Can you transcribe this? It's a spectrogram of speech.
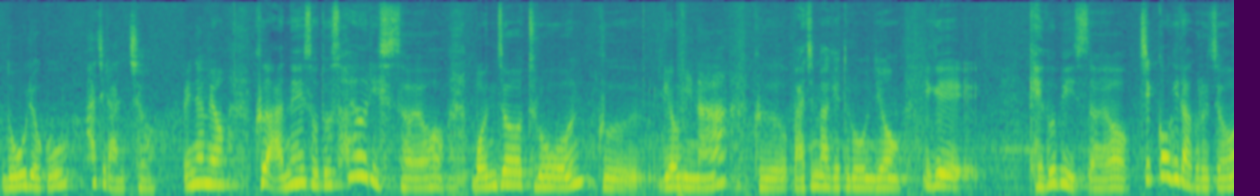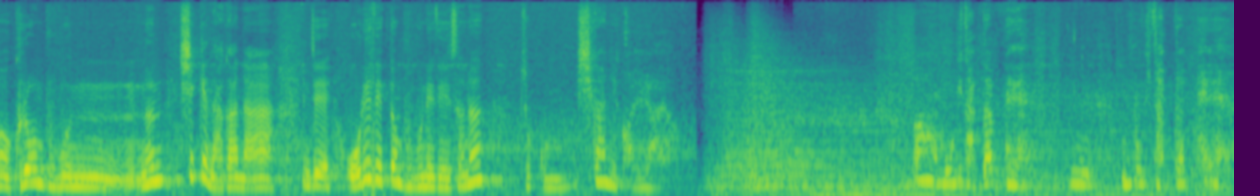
놓으려고 하질 않죠. 왜냐하면 그 안에서도 서열이 있어요. 먼저 들어온 그 령이나 그 마지막에 들어온 령 이게 계급이 있어요. 찌꺼기라 그러죠. 그런 부분은 쉽게 나가나 이제 오래됐던 부분에 대해서는 조금 시간이 걸려요. 아 목이 답답해. 목이 답답해.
